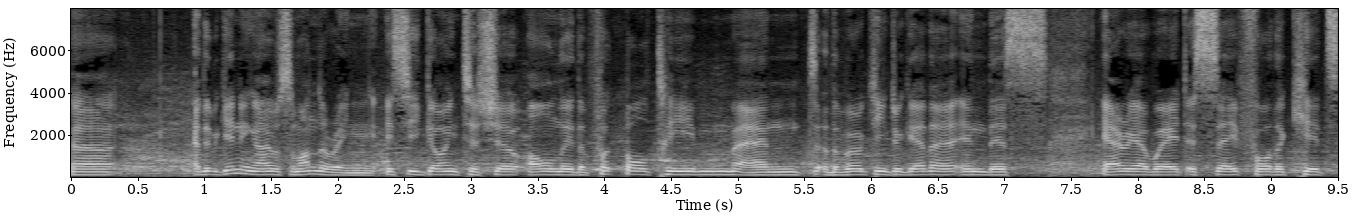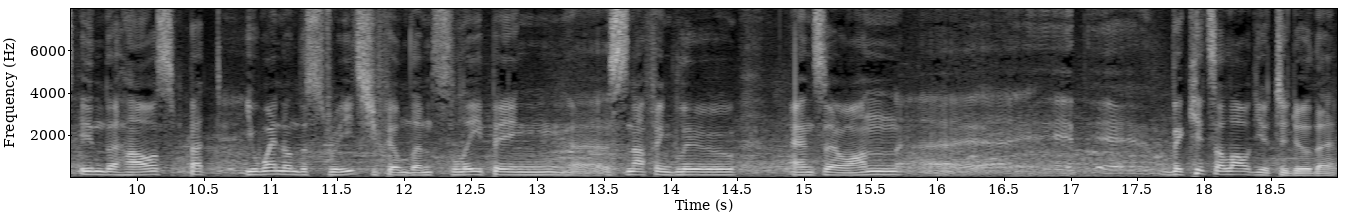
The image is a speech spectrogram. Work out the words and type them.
Uh, at the beginning, I was wondering is he going to show only the football team and the working together in this area where it is safe for the kids in the house? But you went on the streets, you filmed them sleeping, uh, snuffing glue, and so on. Uh, it, uh, the kids allowed you to do that.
